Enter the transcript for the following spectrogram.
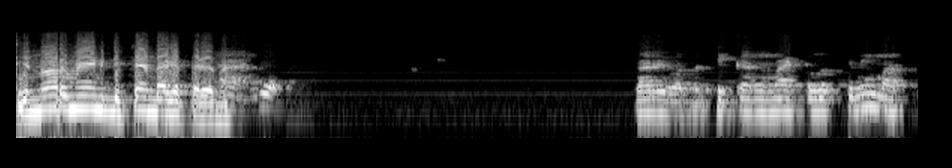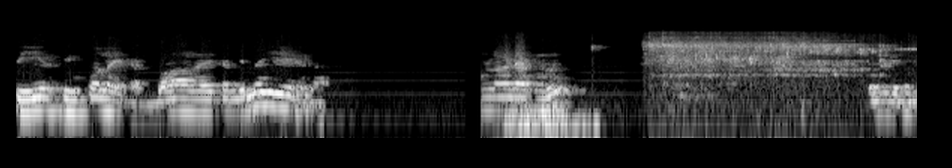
ತಿನ್ನೋರ್ ಮ್ಯಾಗ ಡಿಪೆಂಡ್ ಆಗತ್ತೀರಿ ಅದು? ಹಾ, ಹಂಗೆ ಅದ. ಸರಿ ಇವತ್ತು ಚಿಕನ್ ಮಾಡಿ ತೋರಿಸ್ತೀನಿ ಮತ್ತೆ ಏನ್ ಸಿಂಪಲ್ ಐಟಮ್ ಬಾಳ ಐಟಮ್ ಇಲ್ಲ ಏನಿಲ್ಲ. ಉಳ್ಳಾಗಡ್ಡಿ ಹಾಕೋದು ಉಳ್ಳಾಗಡ್ಡಿ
